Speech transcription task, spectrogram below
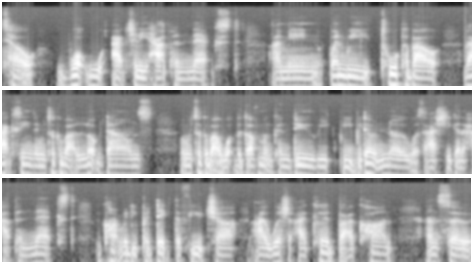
tell what will actually happen next. I mean, when we talk about vaccines and we talk about lockdowns when we talk about what the government can do, we, we, we don't know what's actually going to happen next. We can't really predict the future. I wish I could, but I can't. And so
